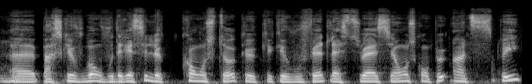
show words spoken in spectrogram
mhm. parce que vous, bon, vous dressez le constat que, que, que vous faites, la situation, ce qu'on peut anticiper.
